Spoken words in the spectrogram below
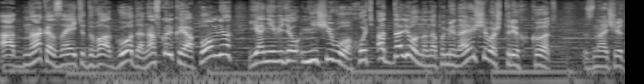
Однако за эти два года, насколько я помню, я не видел ничего, хоть отдаленно напоминающего штрих-код. Значит,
